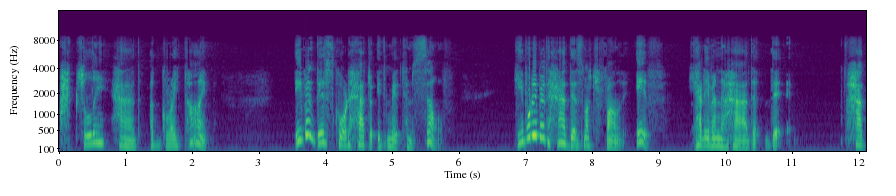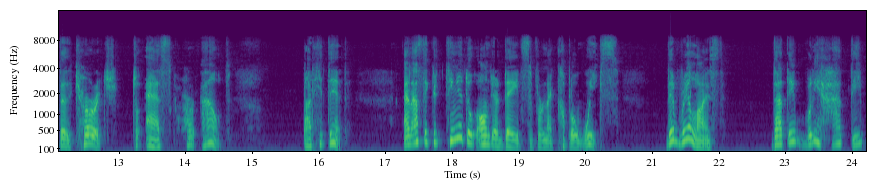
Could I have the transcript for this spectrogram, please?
actually had a great time. Even Discord had to admit himself. He would have had this much fun if he had even had the had the courage to ask her out. But he did. And as they continued on their dates for a couple of weeks, they realized that they really had deep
